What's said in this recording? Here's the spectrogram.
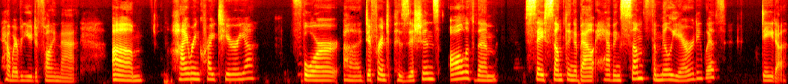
however you define that. Um, hiring criteria for uh, different positions, all of them say something about having some familiarity with data.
